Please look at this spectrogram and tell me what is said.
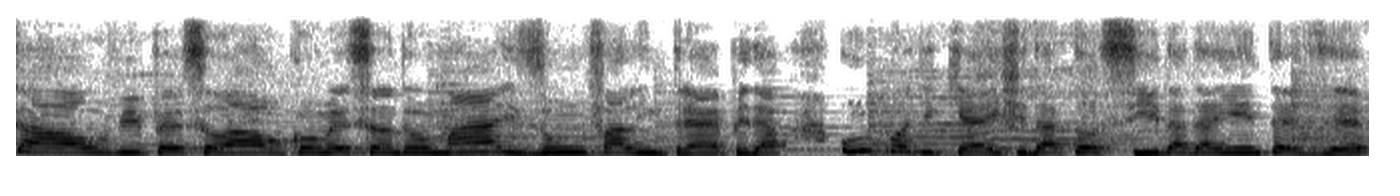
Salve pessoal, começando mais um Fala Intrépida, o podcast da torcida da INTZ.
